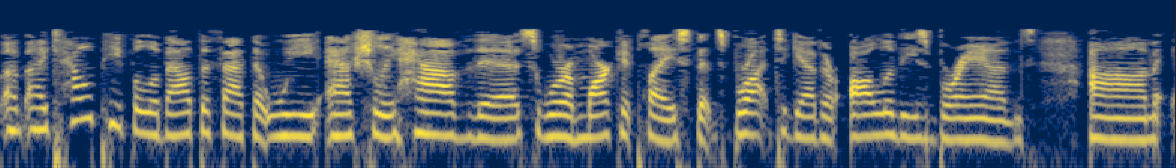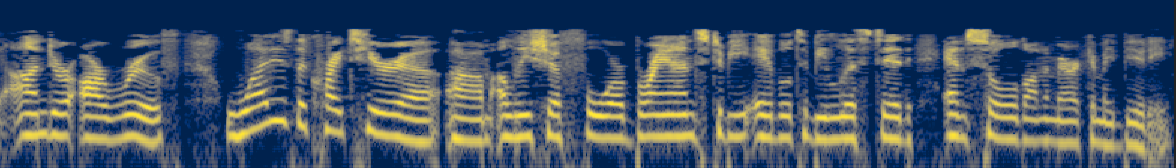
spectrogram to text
um, I tell people about the fact that we actually have this, we're a marketplace that's brought together all of these brands um, under our roof. What is the criteria, um, Alicia, for brands to be able to be listed and sold on American Made Beauty?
